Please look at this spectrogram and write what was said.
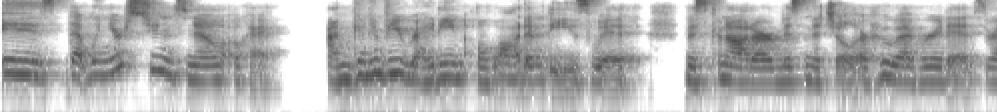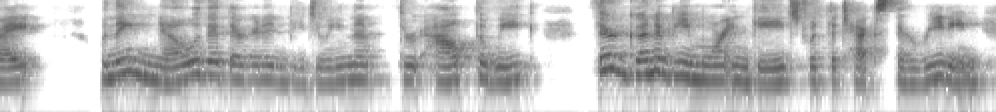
is that when your students know, okay, I'm going to be writing a lot of these with Miss Kanata or Miss Mitchell or whoever it is, right? When they know that they're going to be doing them throughout the week, they're going to be more engaged with the text they're reading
